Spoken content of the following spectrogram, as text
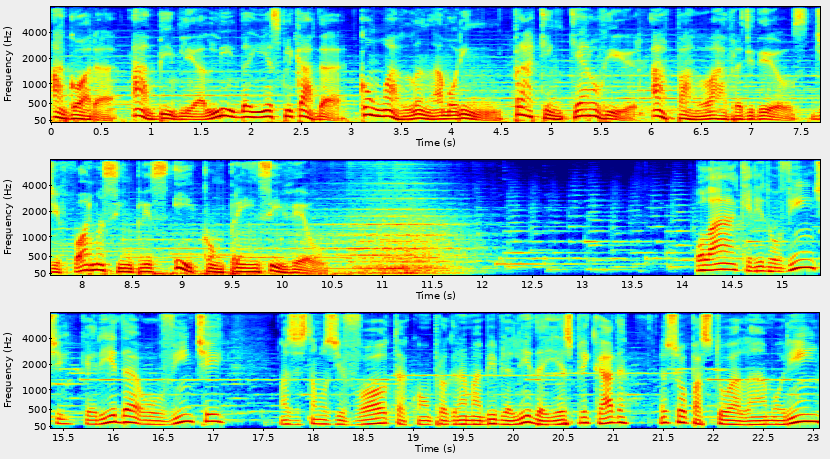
Agora, a Bíblia lida e explicada com Alain Amorim. Para quem quer ouvir a palavra de Deus de forma simples e compreensível. Olá, querido ouvinte, querida ouvinte. Nós estamos de volta com o programa Bíblia Lida e Explicada. Eu sou o pastor Alain Amorim.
